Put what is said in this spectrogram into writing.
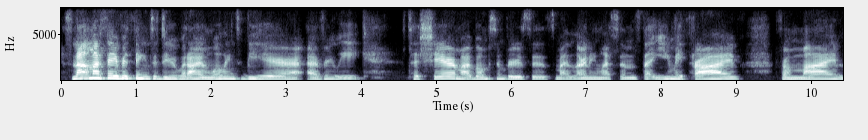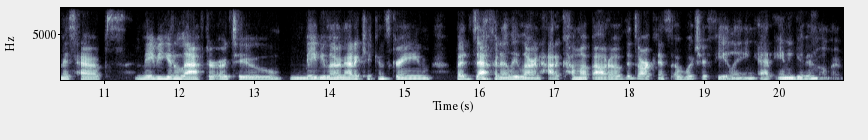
it's not my favorite thing to do, but I am willing to be here every week to share my bumps and bruises, my learning lessons that you may thrive from my mishaps, maybe get a laughter or two, maybe learn how to kick and scream, but definitely learn how to come up out of the darkness of what you're feeling at any given moment.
